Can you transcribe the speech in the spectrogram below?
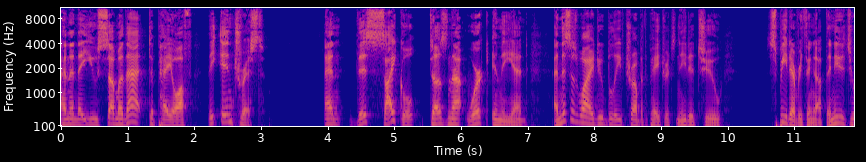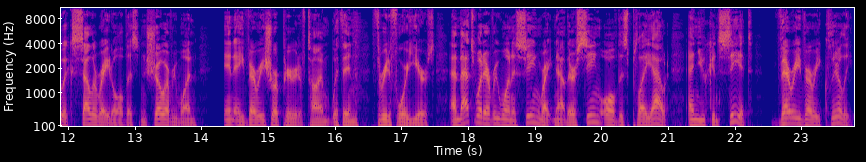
And then they use some of that to pay off the interest. And this cycle does not work in the end. And this is why I do believe Trump and the Patriots needed to speed everything up. They needed to accelerate all this and show everyone in a very short period of time within three to four years. And that's what everyone is seeing right now. They're seeing all this play out, and you can see it very, very clearly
